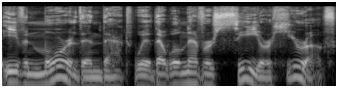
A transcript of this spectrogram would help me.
even more than that, that we'll never see or hear of.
